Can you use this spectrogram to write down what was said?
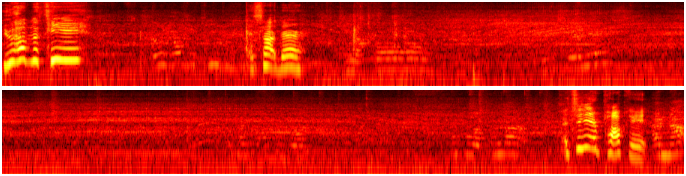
You have the key. It's not there. No. Are you serious? It's in your pocket. I'm not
